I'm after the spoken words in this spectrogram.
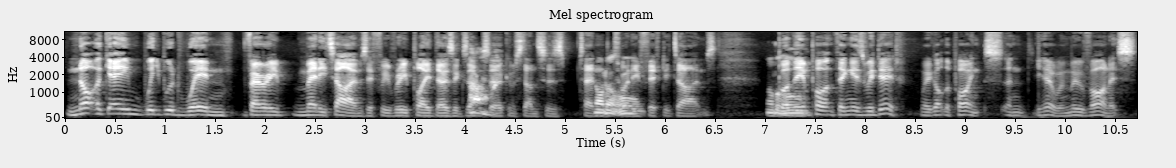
not a game we would win very many times if we replayed those exact Oh. circumstances 10, 20, all. 50 times. But the important thing is we did. We got the points, and yeah, we move on. It's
